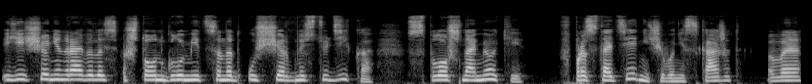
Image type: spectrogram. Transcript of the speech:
Еще не нравилось, что он глумится над ущербностью Дика, сплошь намеки, в простоте ничего не скажет. В.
